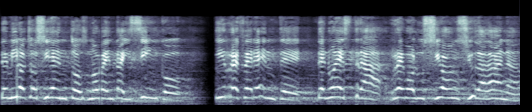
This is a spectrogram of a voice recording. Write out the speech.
de 1895 y referente de nuestra revolución ciudadana.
